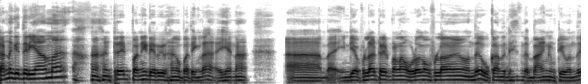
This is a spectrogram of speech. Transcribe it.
கண்ணுக்கு தெரியாமல் ட்ரேட் பண்ணிகிட்டு இருக்கிறாங்க பார்த்தீங்களா ஏன்னா இந்தியா ஃபுல்லாக ட்ரேட் பண்ணலாம். உலகம் ஃபுல்லாகவே வந்து உட்காந்துட்டு இந்த பேங்க் நிஃப்டி வந்து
